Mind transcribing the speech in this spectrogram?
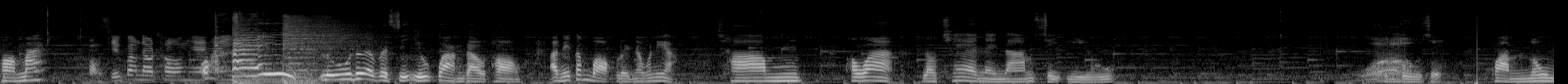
หอมไหม ของซีอิ๊วกวางดาวทองไงโอ้ยรู้ด้วยเป็นซีอิ๊วกวางดาวทอง อันนี้ต้องบอกเลยนะว่าเนี่ยชำเพราะว่าเราแช่ในน้ำซีอิ๊วคุณดูสิ ความนุ่ม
